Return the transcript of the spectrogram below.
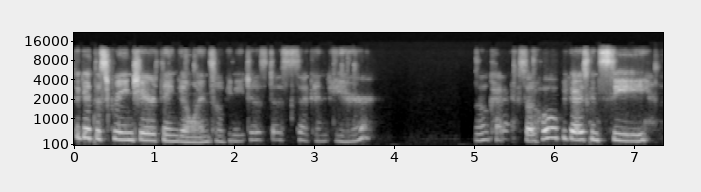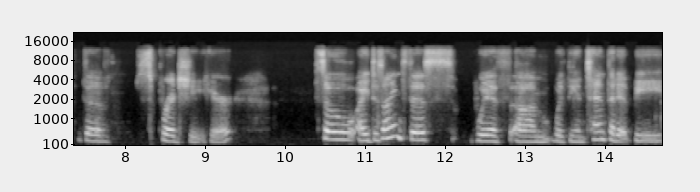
to get the screen share thing going. So give me just a second here. Okay, so I hope you guys can see the spreadsheet here. So I designed this with um, with the intent that it be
